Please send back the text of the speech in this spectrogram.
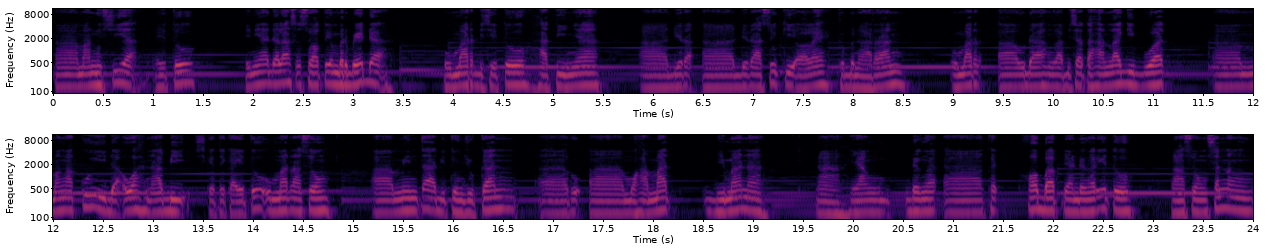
uh, manusia. Itu ini adalah sesuatu yang berbeda. Umar di situ hatinya uh, dira, uh, dirasuki oleh kebenaran. Umar uh, udah nggak bisa tahan lagi buat uh, mengakui dakwah Nabi. Ketika itu Umar langsung uh, minta ditunjukkan uh, uh, Muhammad di mana nah yang dengar uh, Khobab yang dengar itu langsung seneng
